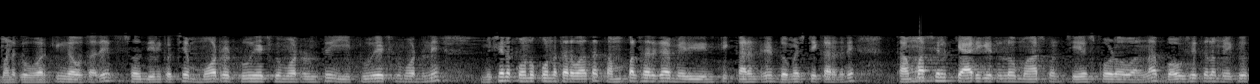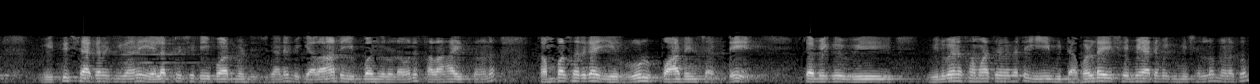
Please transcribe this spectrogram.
మనకు వర్కింగ్ అవుతుంది. సో దీనికి వచ్చే మోటార్ టూ హెచ్పి మోటార్ ఉంటే ఈ టూ హెచ్పి మోటార్ని మిషన్ కొనుక్కున్న తర్వాత కంపల్సరిగా మీరు ఇంటి కరెంట్ని డొమెస్టిక్ కరెంట్ని కమర్షియల్ క్యాటగిరీలో మార్చుకొని చేసుకోవడం వలన భవిష్యత్తులో మీకు విద్యుత్ శాఖ నుంచి కానీ ఎలక్ట్రిసిటీ డిపార్ట్మెంట్ నుంచి కానీ మీకు ఎలాంటి ఇబ్బందులు ఉండవని సలహా ఇస్తున్నాను. కంపల్సరిగా ఈ రూల్ పాటించండి. ఇంకా మీకు వి- విలువైన సమాచారం ఏంటంటే ఈ డబల్ డై సెమీ ఆటోమేటిక్ మిషన్లో మనకు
